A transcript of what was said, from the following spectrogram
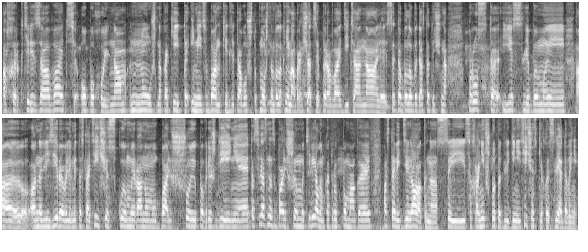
охарактеризовать опухоль, нам нужно какие-то иметь в банке для того, чтобы можно было к ним обращаться и проводить анализ. Это было бы достаточно просто, если бы мы а, анализировали метастатическую мираному, большое повреждение. Это связано с большим материалом, который помогает поставить диагноз и сохранить что-то для генетических исследований.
